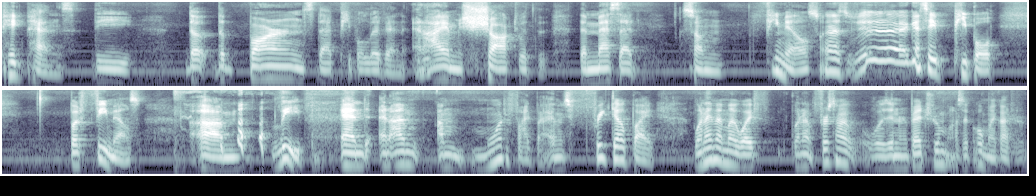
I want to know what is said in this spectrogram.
pig pens, the the the barns that people live in, and I am shocked with the, mess that some females. I'm gonna, eh, say people, but females um, leave, and and I'm I'm mortified by it. I'm freaked out by it. When I met my wife, when I first time I was in her bedroom, I was like, oh my god, her,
